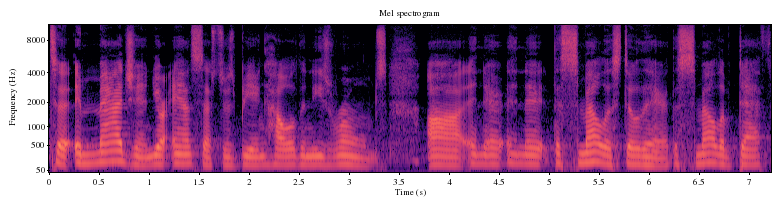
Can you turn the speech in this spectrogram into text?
to imagine your ancestors being held in these rooms. Uh, and and the smell is still there. The smell of death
